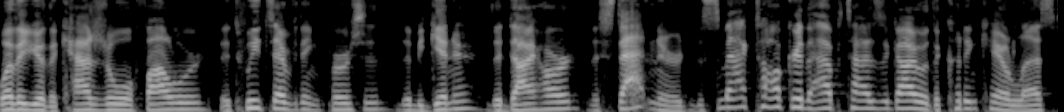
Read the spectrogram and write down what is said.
Whether you're the casual follower, the tweets everything person, the beginner, the diehard, the stat nerd, the smack talker, the appetizer guy, or the couldn't care less,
